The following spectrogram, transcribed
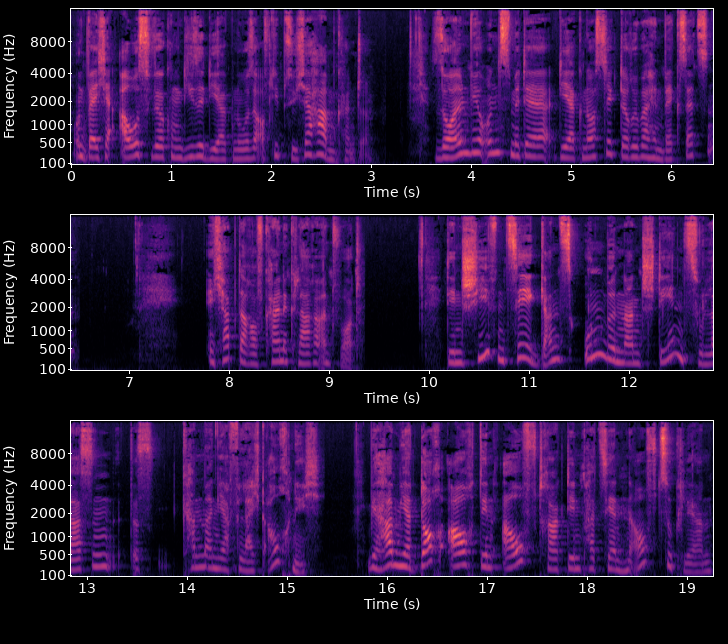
und welche Auswirkungen diese Diagnose auf die Psyche haben könnte. Sollen wir uns mit der Diagnostik darüber hinwegsetzen? Ich habe darauf keine klare Antwort. Den schiefen C ganz unbenannt stehen zu lassen, das kann man ja vielleicht auch nicht. Wir haben ja doch auch den Auftrag, den Patienten aufzuklären.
